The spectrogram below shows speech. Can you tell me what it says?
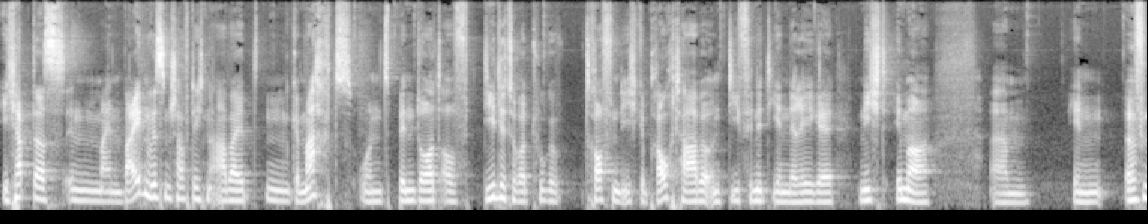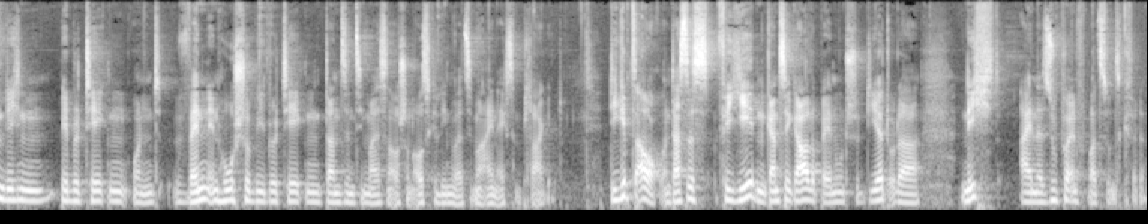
Ich habe das in meinen beiden wissenschaftlichen Arbeiten gemacht und bin dort auf die Literatur getroffen, die ich gebraucht habe. Und die findet ihr in der Regel nicht immer ähm, in öffentlichen Bibliotheken und wenn in Hochschulbibliotheken, dann sind sie meistens auch schon ausgeliehen, weil es immer ein Exemplar gibt. Die gibt es auch und das ist für jeden, ganz egal, ob er nun studiert oder nicht, eine super Informationsquelle.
